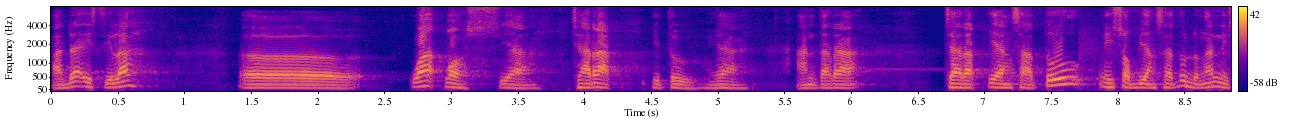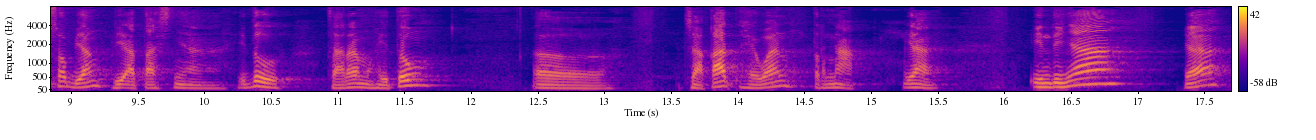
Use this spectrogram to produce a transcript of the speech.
ada istilah uh, wakos ya, jarak itu ya antara jarak yang satu, nisab yang satu dengan nisab yang di atasnya. Itu cara menghitung uh, zakat hewan ternak. Ya. Intinya ya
